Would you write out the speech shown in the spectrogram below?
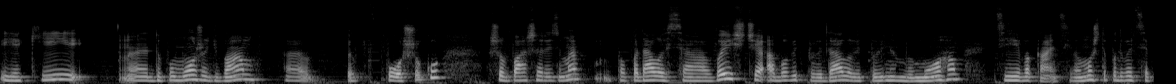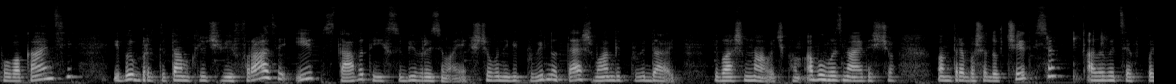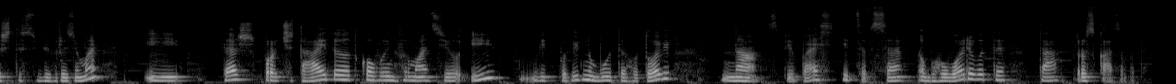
і які е, допоможуть вам е, в пошуку, щоб ваше резюме попадалося вище або відповідало відповідним вимогам цієї вакансії. Ви можете подивитися по вакансії і вибрати там ключові фрази і вставити їх собі в резюме, якщо вони відповідно теж вам відповідають і вашим навичкам. Або ви знаєте, що вам треба ще довчитися, але ви це впишете собі в резюме і теж прочитаєте додаткову інформацію і відповідно будете готові на співбесіді це все обговорювати та розказувати.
